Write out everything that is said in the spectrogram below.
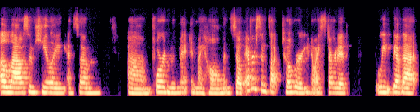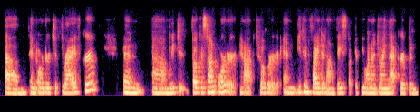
allow some healing and some um, forward movement in my home. And so ever since October, you know, I started, we, we have that um, in order to thrive group and um, we did, focused on order in October. And you can find it on Facebook if you want to join that group and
